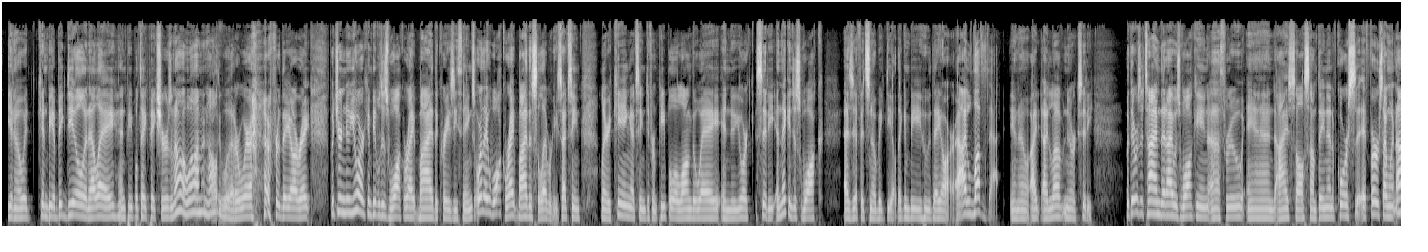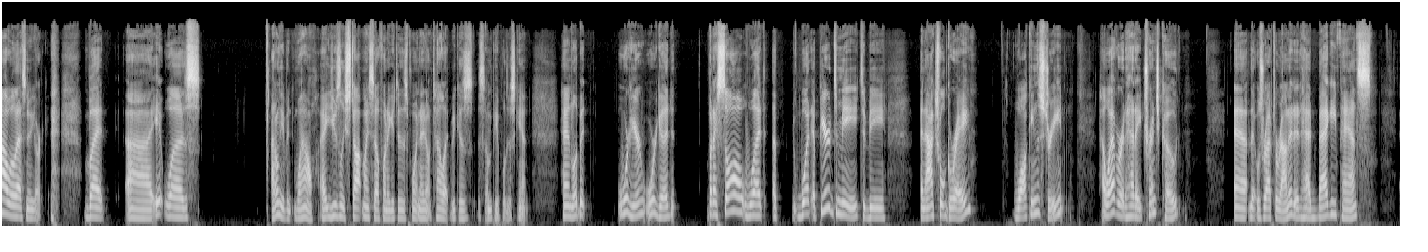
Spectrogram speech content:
you know, it can be a big deal in LA and people take pictures and, oh, well, I'm in Hollywood or wherever they are, right? But you're in New York and people just walk right by the crazy things or they walk right by the celebrities. I've seen Larry King, I've seen different people along the way in New York City and they can just walk as if it's no big deal. They can be who they are. I love that. You know, I, I love New York City. But there was a time that I was walking uh, through and I saw something. And of course, at first I went, oh, well, that's New York. But uh, it was I don't even wow. I usually stop myself when I get to this point and I don't tell it because some people just can't handle it. But we're here, we're good. But I saw what uh, what appeared to me to be an actual gray walking the street. However, it had a trench coat uh, that was wrapped around it. It had baggy pants,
